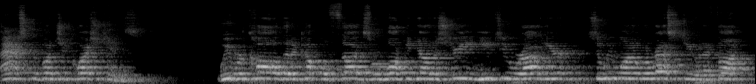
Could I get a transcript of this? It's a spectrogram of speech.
asked a bunch of questions. We were called that a couple of thugs were walking down the street and you two were out here, so we want to arrest you. And I thought,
